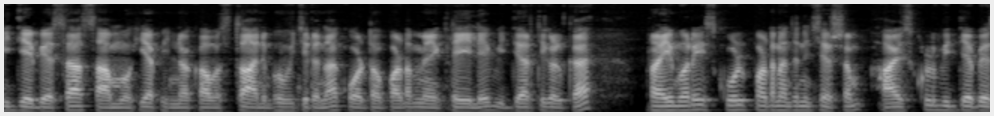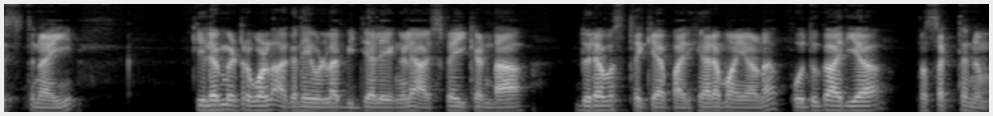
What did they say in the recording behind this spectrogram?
വിദ്യാഭ്യാസ സാമൂഹ്യ പിന്നോക്കാവസ്ഥ അനുഭവിച്ചിരുന്ന കോട്ടപ്പാടം മേഖലയിലെ വിദ്യാർത്ഥികൾക്ക് പ്രൈമറി സ്കൂൾ പഠനത്തിന് ശേഷം ഹൈസ്കൂൾ വിദ്യാഭ്യാസത്തിനായി കിലോമീറ്ററുകൾ അകലെയുള്ള വിദ്യാലയങ്ങളെ ആശ്രയിക്കേണ്ട ദുരവസ്ഥയ്ക്ക് പരിഹാരമായാണ് പൊതുകാര്യ പ്രസക്തനും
